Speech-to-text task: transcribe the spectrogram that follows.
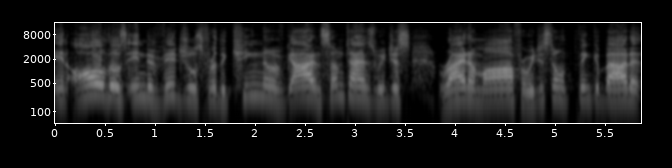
in all of those individuals for the kingdom of God, and sometimes we just write them off or we just don't think about it.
